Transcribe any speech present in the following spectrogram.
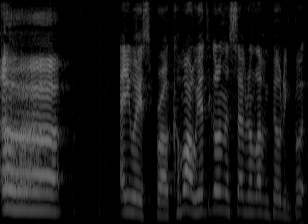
Uh Anyways, bro, come on, we have to go in the 7-Eleven building, but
